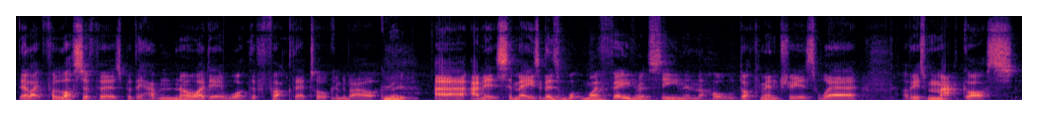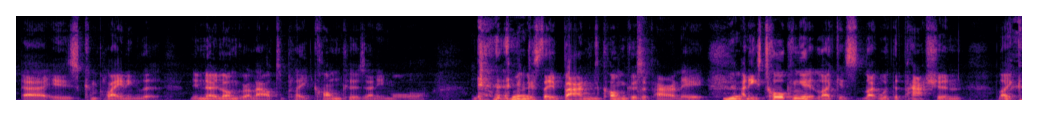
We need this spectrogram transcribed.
they're like philosophers, but they have no idea what the fuck they're talking about Great. uh, and it's amazing. There's my favourite scene in the whole documentary is where I think it's Matt Goss uh, is complaining that you're no longer allowed to play conkers anymore because Right. they banned conkers apparently, Yeah. and he's talking it like it's like with the passion. Like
